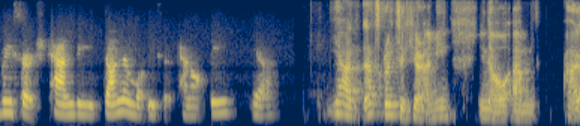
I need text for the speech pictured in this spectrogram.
research can be done and what research cannot be. Yeah yeah, that's great to hear. I mean, you know, um, I,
